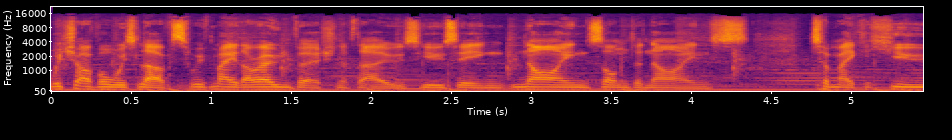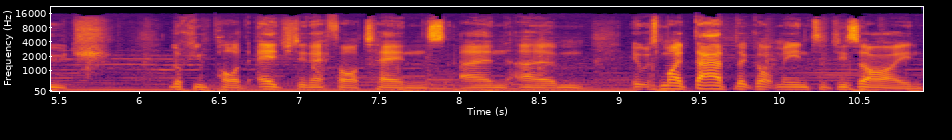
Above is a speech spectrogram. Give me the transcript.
which I've always loved. So we've made our own version of those using nine Zonda 9s to make a huge looking pod edged in FR10s. And um, it was my dad that got me into design,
